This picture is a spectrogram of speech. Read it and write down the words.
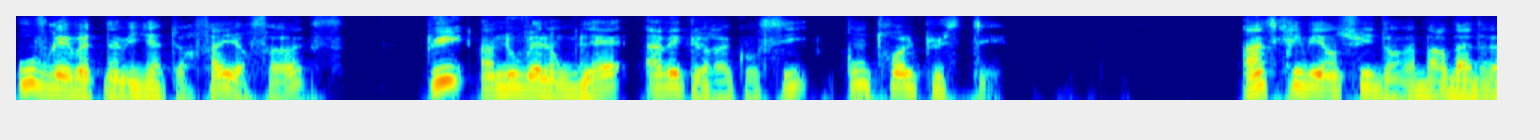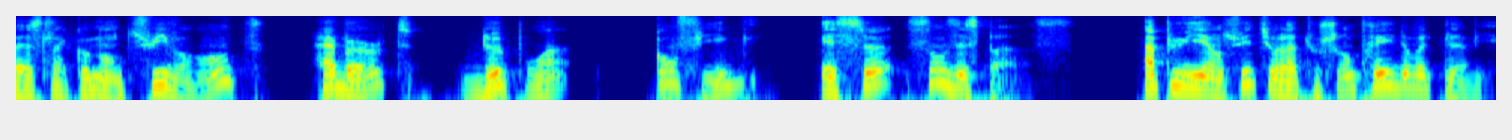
ouvrez votre navigateur Firefox, puis un nouvel onglet avec le raccourci CTRL plus T. Inscrivez ensuite dans la barre d'adresse la commande suivante, hebert config et ce sans espace. Appuyez ensuite sur la touche Entrée de votre clavier.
